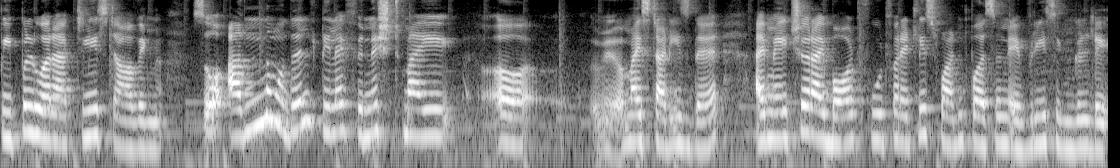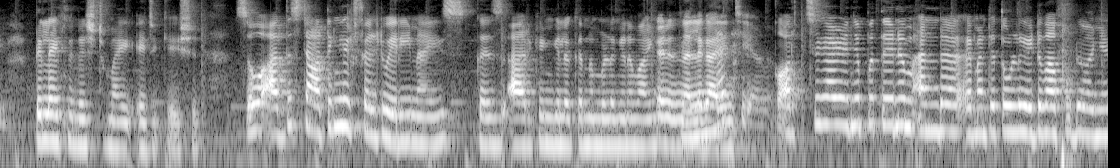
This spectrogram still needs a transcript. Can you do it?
people who are actually starving so അന്ന് മുതൽ till I finished my my studies there I made sure I bought food for at least one person every single day till I finished my education. So അത് സ്റ്റാർട്ടിങ്ങിൽ it felt very nice because ആർക്കെങ്കിലുമൊക്കെ നമ്മളിങ്ങനെ വാങ്ങി ഒരു നല്ല കാര്യം ചെയ്യാണ്. കുറച്ച് കഴിഞ്ഞപ്പോഴത്തേനും എന്റെ മറ്റേ തൊള്ളി കേട്ട് വാ ഫുഡ് വാങ്ങി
